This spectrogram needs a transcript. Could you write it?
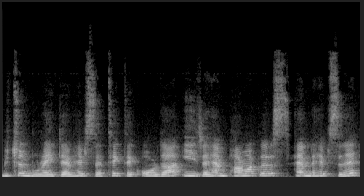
Bütün bu renklerin hepsine tek tek orada iyice hem parmaklarız hem de hepsini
